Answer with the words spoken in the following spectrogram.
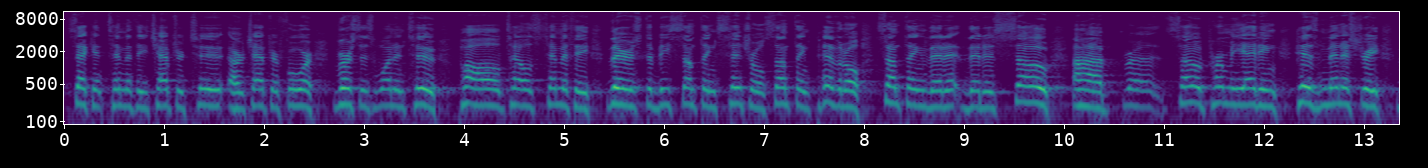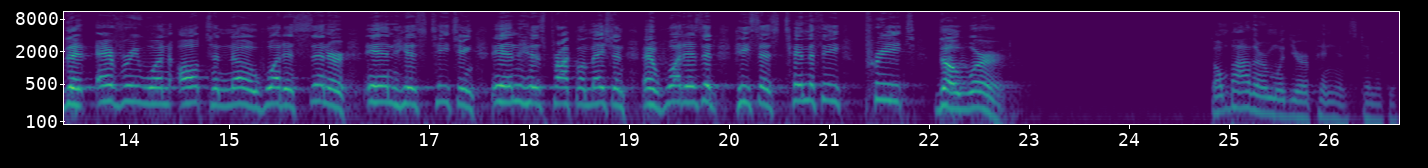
Second Timothy chapter two or chapter four verses one and two. Paul tells Timothy there's to be something central, something pivotal, something that, it, that is so, uh, so permeating his ministry that everyone ought to know what is center in his teaching, in his proclamation. And what is it? He says, Timothy, preach the word. Don't bother him with your opinions, Timothy.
